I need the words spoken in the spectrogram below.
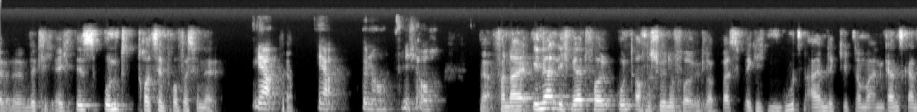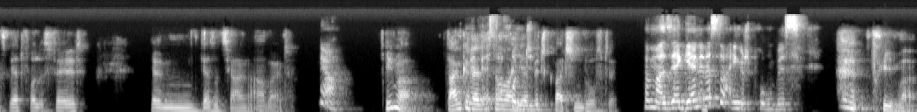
äh, wirklich echt ist und trotzdem professionell. Ja, Ja. ja, genau, finde ich auch. Ja, von daher inhaltlich wertvoll und auch eine schöne Folge, glaube ich, weil es wirklich einen guten Einblick gibt, nochmal ein ganz, ganz wertvolles Feld ähm, der sozialen Arbeit. Ja, Prima. Danke, dass ich nochmal hier mitquatschen durfte. hör mal, sehr gerne, dass du eingesprungen bist. Prima.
